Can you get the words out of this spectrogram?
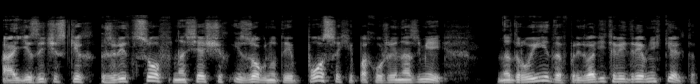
а языческих жрецов, носящих изогнутые посохи, похожие на змей, на друидов, предводителей древних кельтов.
